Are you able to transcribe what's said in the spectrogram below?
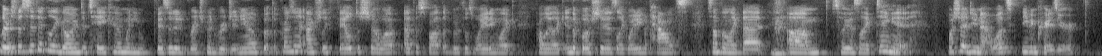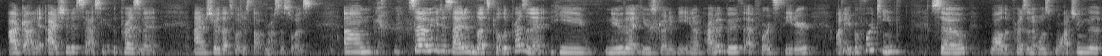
they're specifically going to take him when he visited Richmond, Virginia, but the president actually failed to show up at the spot that Booth was waiting, like probably like in the bushes, like waiting to pounce, something like that. Um, so he was like, "Dang it, what should I do now? What's even crazier? I've got it. I should assassinate the president." I'm sure that's what his thought process was. Um, so he decided, let's kill the president. He knew that he was going to be in a private booth at Ford's Theater on April 14th. So while the president was watching the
